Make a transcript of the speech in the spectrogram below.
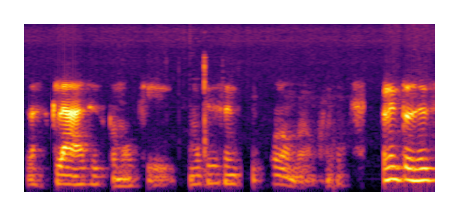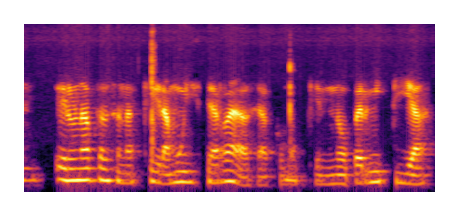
las clases, como que, como que se sentía cómodo. Pero entonces era una persona que era muy cerrada, o sea, como que no permitía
